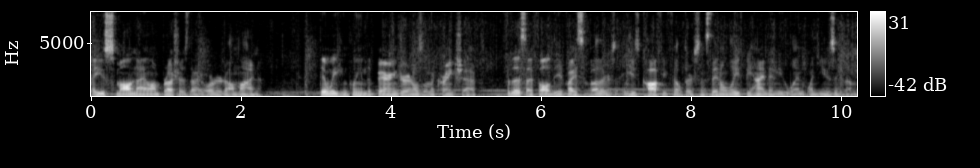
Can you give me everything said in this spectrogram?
I use small nylon brushes that I ordered online. Then we can clean the bearing journals on the crankshaft. For this I followed the advice of others and used coffee filters since they don't leave behind any lint when using them.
